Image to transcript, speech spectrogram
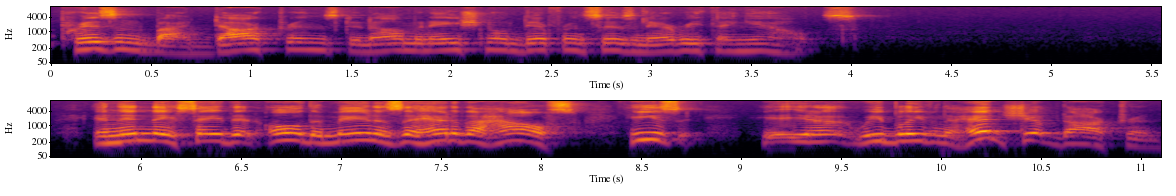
imprisoned by doctrines, denominational differences, and everything else. And then they say that, oh, the man is the head of the house. He's, you know, we believe in the headship doctrine.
